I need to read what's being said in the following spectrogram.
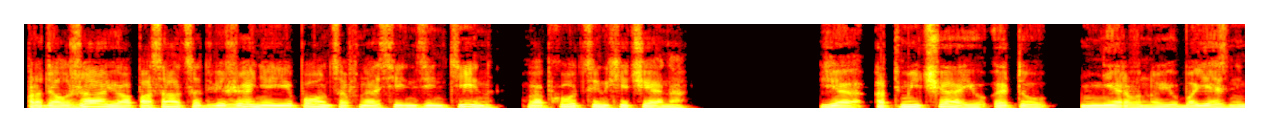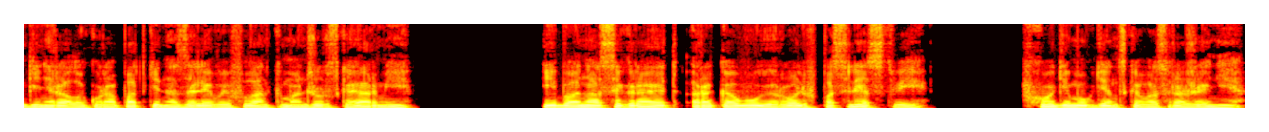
«Продолжаю опасаться движения японцев на Синзинтин в обход Синхичена. Я отмечаю эту нервную боязнь генерала Куропаткина за левый фланг Манчжурской армии, ибо она сыграет роковую роль впоследствии в ходе Мугденского сражения.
